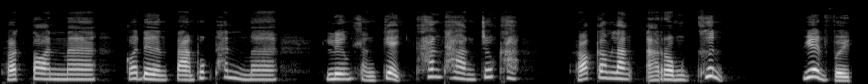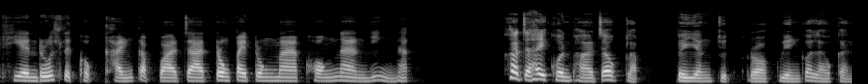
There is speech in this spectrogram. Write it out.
เพราะตอนมาก็เดินตามพวกท่านมา ลืมสังเกตข้างทางเจ้าค่ะ เพราะกำลังอารมณ์ขึ้น เวียนเฟยเทียนรู้สึกขบขันกับวาจาตรงไปตรงมาของนางยิ่งนัก ข้าจะให้คนพาเจ้ากลับไปยังจุดรอเกวียนก็แล้วกัน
